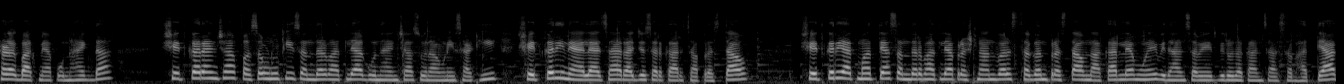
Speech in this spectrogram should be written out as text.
ठळक बातम्या पुन्हा एकदा. शेतकऱ्यांच्या फसवणुकीसंदर्भातल्या गुन्ह्यांच्या सुनावणीसाठी शेतकरी न्यायालयाचा राज्य सरकारचा प्रस्ताव. शेतकरी आत्महत्या संदर्भातल्या प्रश्नांवर स्थगन प्रस्ताव नाकारल्यामुळे विधानसभेत विरोधकांचा सभात्याग.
